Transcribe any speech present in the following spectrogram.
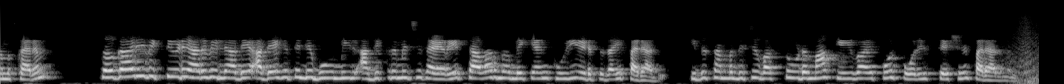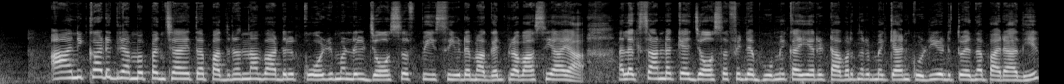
നമസ്കാരം. സ്വകാര്യ വ്യക്തിയുടെ അറിവില്ലാതെ അദ്ദേഹത്തിന്റെ ഭൂമിയിൽ അതിക്രമിച്ചു കയറി ടവർ നിർമ്മിക്കാൻ കുഴിയെടുത്തതായി പരാതി. ഇത് സംബന്ധിച്ച് വസ്തു ഉടമ കീഴ്വായ്പൂർ പോലീസ് സ്റ്റേഷനിൽ പരാതി നൽകി. ആനിക്കാട് ഗ്രാമപഞ്ചായത്ത് പതിനൊന്നാം വാർഡിൽ കോഴിമണ്ണിൽ ജോസഫ് പി സിയുടെ മകൻ പ്രവാസിയായ അലക്സാണ്ടർ കെ ജോസഫിന്റെ ഭൂമി കയ്യേറി ടവർ നിർമ്മിക്കാൻ കുഴിയെടുത്തു എന്ന പരാതിയിൽ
